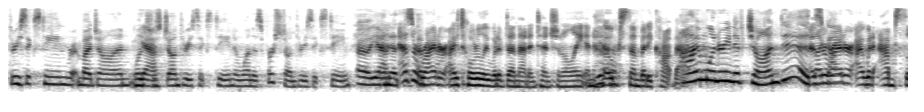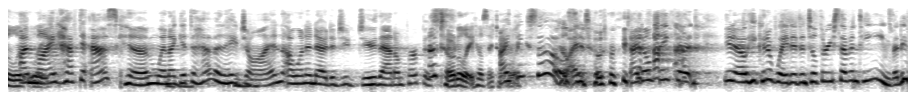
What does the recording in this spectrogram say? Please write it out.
316 written by john one's Yeah. just john 316 and one is first john 316 Oh, yeah. And And As a writer, about- I totally would have done that intentionally and Yeah. hoped somebody caught that. i'm wondering if john did As Like, a I- writer, I, would absolutely. I might have to ask him when I get to mm-hmm. heaven. Hey, mm-hmm. John, I want to know. Did you do that on purpose? Oh, totally. He'll say totally. I think so. He'll say I, totally. I don't think that you know he could have waited until three seventeen, but he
